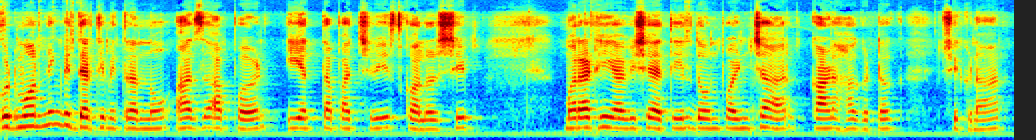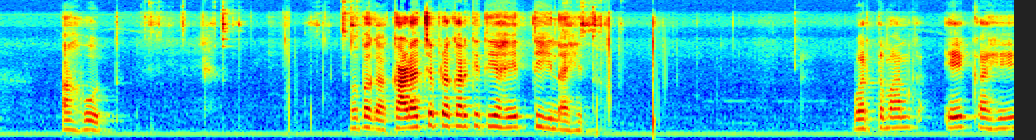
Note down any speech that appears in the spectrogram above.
गुड मॉर्निंग विद्यार्थी मित्रांनो. आज आपण इयत्ता पाचवी स्कॉलरशिप मराठी या विषयातील दोन पॉईंट चार काळ हा घटक शिकणार आहोत. मग बघा काळाचे प्रकार किती आहेत? तीन आहेत. वर्तमान एक आहे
